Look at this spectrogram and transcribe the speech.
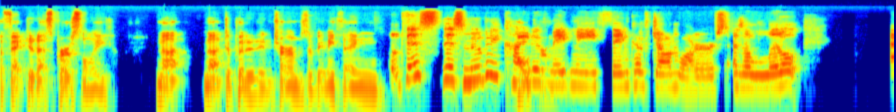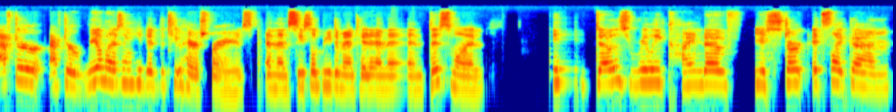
affected us personally not not to put it in terms of anything this this movie kind of made me think of John Waters as a little after after realizing he did the two hairsprays and then Cecil B. Demented and then this one it does really kind of you start it's like um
